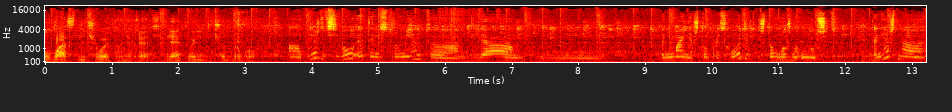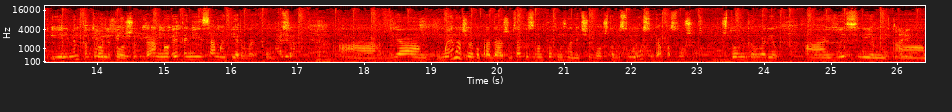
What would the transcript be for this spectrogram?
у вас для чего это внедряется? Для этого или для чего-то другого? А, прежде всего, это инструмент э, для понимания, что происходит и что можно улучшить. Угу. Конечно, и элемент контроля тоже, да, но это не самая первая функция. Угу. А для менеджера по продажам запись звонков нужна для чего? Чтобы самому себя послушать, угу. что он говорил. А если а,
